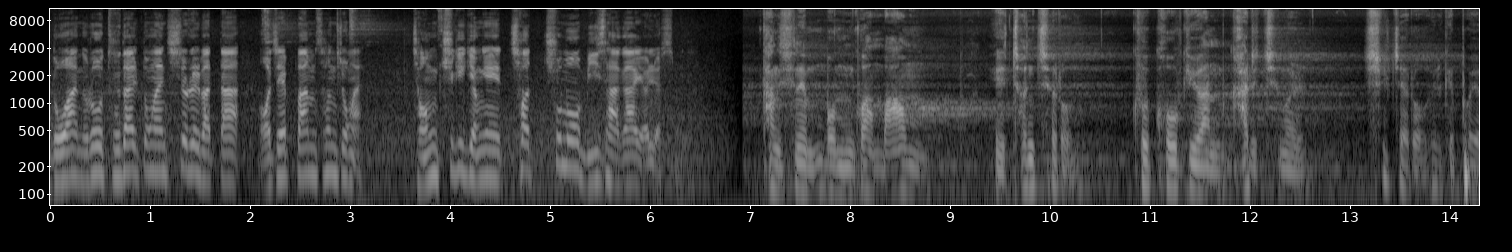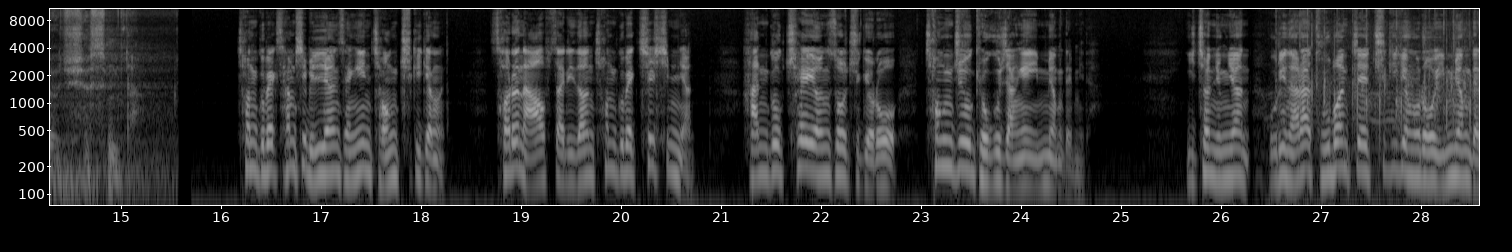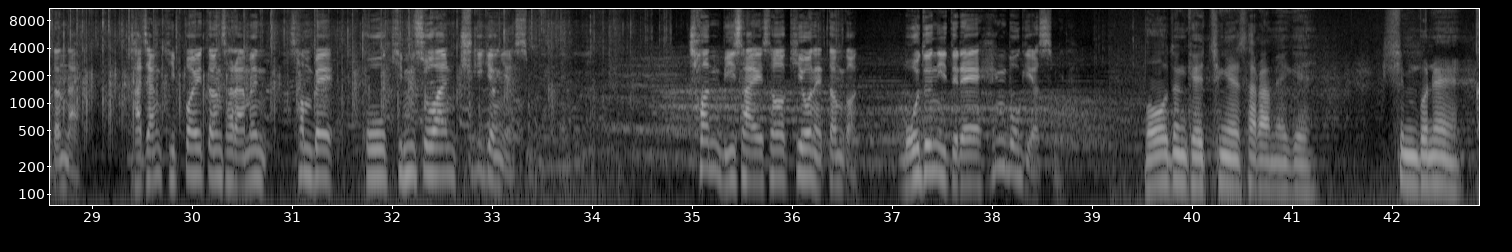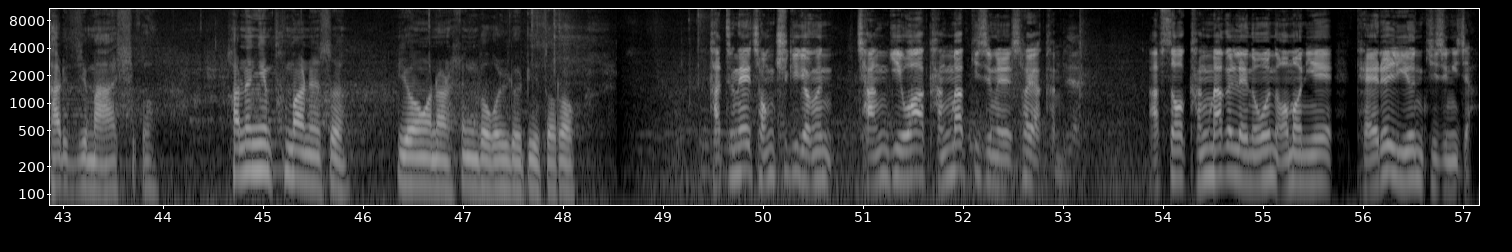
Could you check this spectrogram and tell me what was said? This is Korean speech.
노안으로 두 달 동안 치료를 받다 어젯밤 선종한 정추기경의 첫 추모 미사가 열렸습니다. 당신의 몸과 마음 이 전체로 그 고귀한 가르침을 실제로 이렇게 보여주셨습니다. 1931년생인 정추기경은 39살이던 1970년 한국 최연소 주교로 청주 교구장에 임명됩니다. 2006년 우리나라 두 번째 추기경으로 임명되던 날 가장 기뻐했던 사람은 선배 고 김수환 추기경이었습니다. 첫 미사에서 기원했던 건 모든 이들의 행복이었습니다. 모든 계층의 사람에게 신분을 가리지 마시고 하느님 품 안에서 영원한 행복을 누리도록 같은 해 정추기경은 장기와 각막 기증을 서약합니다. 앞서 각막을 내놓은 어머니의 대를 이은 기증이자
